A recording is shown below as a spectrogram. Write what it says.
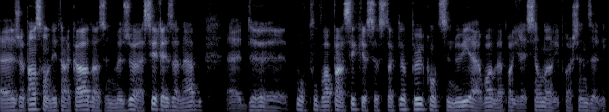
euh, je pense qu'on est encore dans une mesure assez raisonnable euh, de, pour pouvoir penser que ce stock-là peut continuer à avoir de la progression dans les prochaines années.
